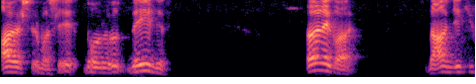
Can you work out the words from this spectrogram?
araştırması doğru değildir. Örnek olarak daha önceki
